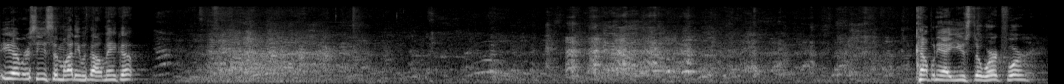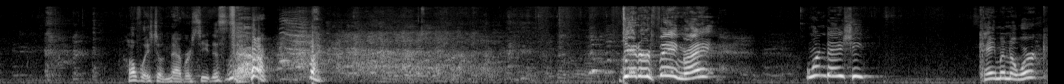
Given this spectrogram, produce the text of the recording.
You ever see somebody without makeup? Company I used to work for. Hopefully, she'll never see this. did her thing, right? One day she came into work.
